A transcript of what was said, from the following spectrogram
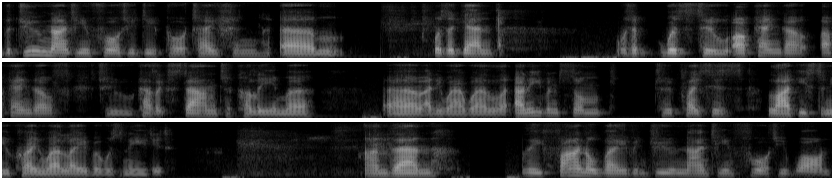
the June 1940 deportation um, was again was a, was to Archangel, Arkhangelsk, to Kazakhstan, to Kolyma, um, anywhere where, and even some to places like eastern Ukraine where labour was needed. And then the final wave in June 1941,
